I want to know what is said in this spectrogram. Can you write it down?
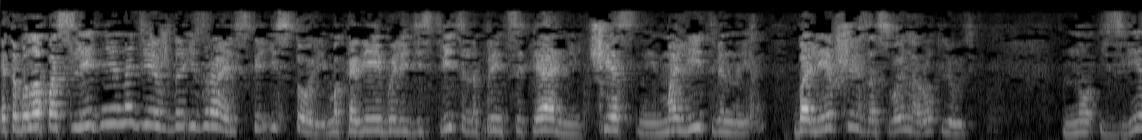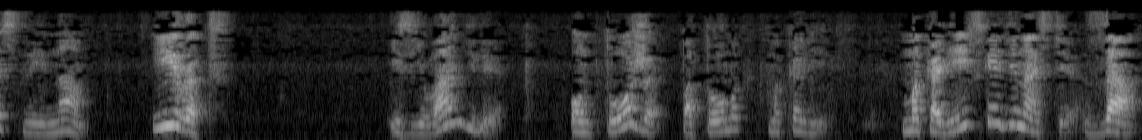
это была последняя надежда израильской истории. Маковеи были действительно принципиальные, честные, молитвенные, болевшие за свой народ люди. Но известный нам Ирод из Евангелия, он тоже потомок Маковеев. Маковейская династия за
